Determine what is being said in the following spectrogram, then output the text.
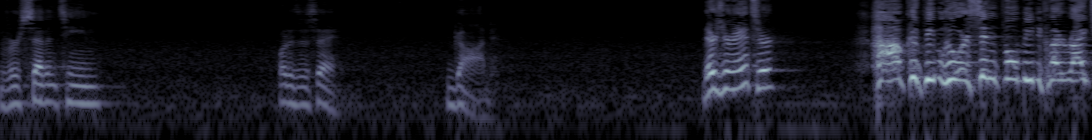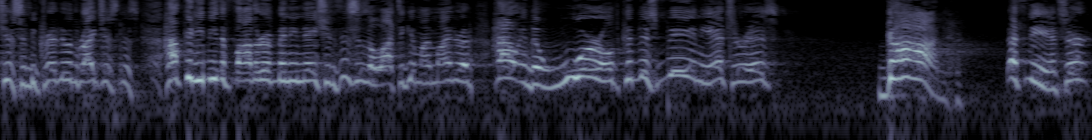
verse 17. What does it say? God. There's your answer. How could people who are sinful be declared righteous and be credited with righteousness? How could he be the father of many nations? This is a lot to get my mind around. How in the world could this be? And the answer is God. That's the answer.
